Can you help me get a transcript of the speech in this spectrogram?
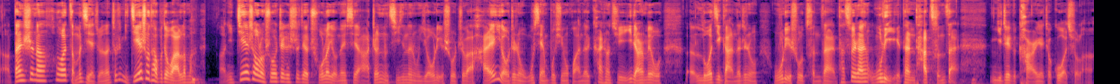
啊！但是呢，后来怎么解决呢？就是你接受它不就完了吗？啊，你接受了说这个世界除了有那些啊整整齐齐那种有理数之外，还有这种无限不循环的，看上去一点也没有呃逻辑感的这种无理数存在。它虽然无理，但是它存在，你这个坎儿也就过去了啊。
